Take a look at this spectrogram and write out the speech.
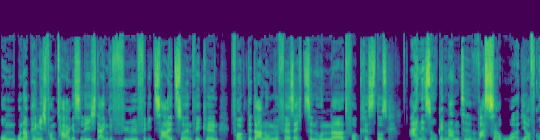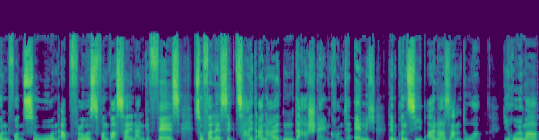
Um unabhängig vom Tageslicht ein Gefühl für die Zeit zu entwickeln, folgte dann ungefähr 1600 vor Christus eine sogenannte Wasseruhr, die aufgrund von Zu- und Abfluss von Wasser in ein Gefäß zuverlässig Zeiteinheiten darstellen konnte, ähnlich dem Prinzip einer Sanduhr. Die Römer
